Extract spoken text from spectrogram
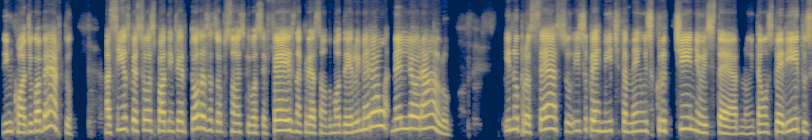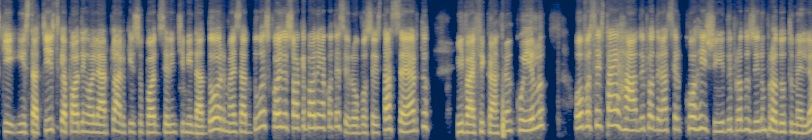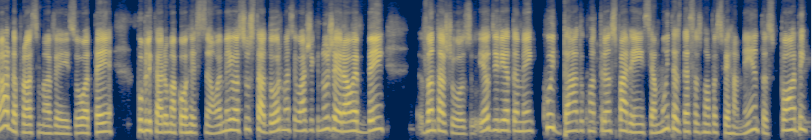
em código aberto. Assim, as pessoas podem ver todas as opções que você fez na criação do modelo e melhorá-lo. E no processo, isso permite também um escrutínio externo. Então, os peritos que em estatística podem olhar, claro que isso pode ser intimidador, mas há duas coisas só que podem acontecer. Ou você está certo e vai ficar tranquilo, ou você está errado e poderá ser corrigido e produzir um produto melhor da próxima vez, ou até publicar uma correção. É meio assustador, mas eu acho que, no geral, é bem vantajoso. Eu diria também, cuidado com a transparência. Muitas dessas novas ferramentas podem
